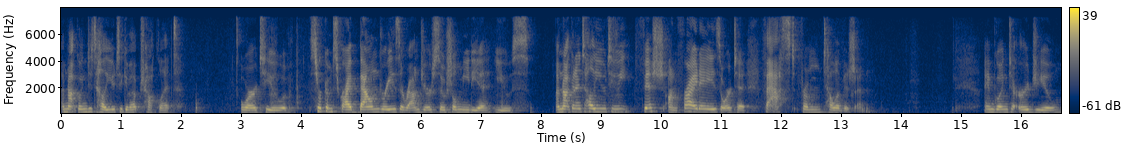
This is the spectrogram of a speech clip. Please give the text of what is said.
I'm not going to tell you to give up chocolate or to circumscribe boundaries around your social media use. I'm not going to tell you to eat fish on Fridays or to fast from television. I'm going to urge you,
